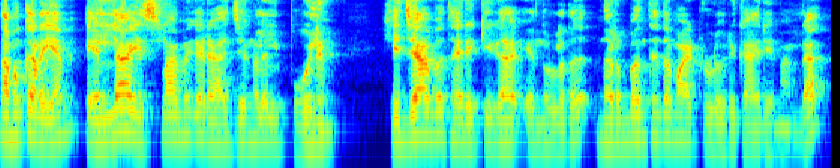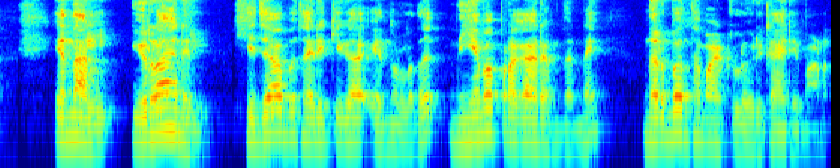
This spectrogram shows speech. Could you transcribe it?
നമുക്കറിയാം എല്ലാ ഇസ്ലാമിക രാജ്യങ്ങളിൽ പോലും ഹിജാബ് ധരിക്കുക എന്നുള്ളത് നിർബന്ധിതമായിട്ടുള്ള ഒരു കാര്യമല്ല. എന്നാൽ ഇറാനിൽ ഹിജാബ് ധരിക്കുക എന്നുള്ളത് നിയമപ്രകാരം തന്നെ നിർബന്ധമായിട്ടുള്ള ഒരു കാര്യമാണ്.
